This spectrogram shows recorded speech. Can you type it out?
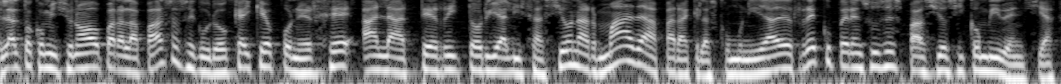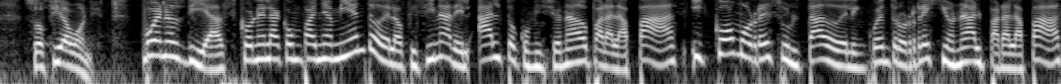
El alto comisionado para la paz aseguró que hay que oponerse a la territorialización armada para que las comunidades recuperen sus espacios y convivencia. Sofía Bonet. Buenos días. Con el acompañamiento de la oficina del alto comisionado para la paz y como resultado del encuentro regional para la paz,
